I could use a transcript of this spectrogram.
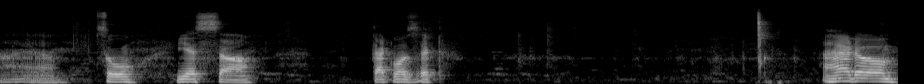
Uh, so, yes, uh, that was it. I had a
